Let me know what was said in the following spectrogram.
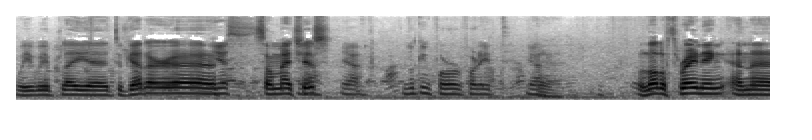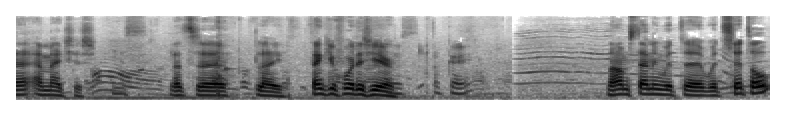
we we play uh, together. Uh, Yes. Some matches. yeah, looking forward for it. Yeah. A lot of training and uh, and matches. Yes. Let's uh, play. Thank you for this year. Yes. Okay. Now I'm standing with uh, with Sittle.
